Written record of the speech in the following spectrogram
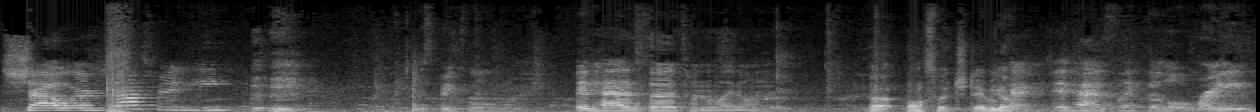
Shower. Shower's pretty neat. It's pretty cool. It has the turn the light on. Oh, wrong switch. There we go. Okay. It has like the little rain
